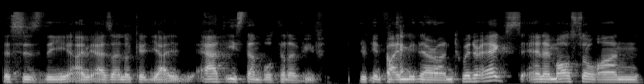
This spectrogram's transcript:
This is the I, as I look at yeah at Istanbul Tel Aviv. You can find okay. me there on Twitter X, and I'm also on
